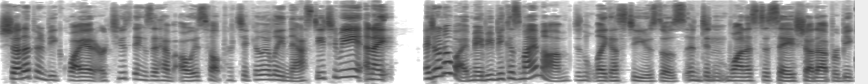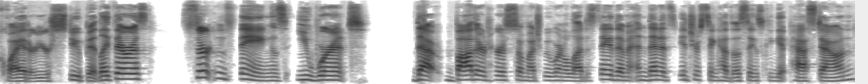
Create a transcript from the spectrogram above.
shut up and be quiet are two things that have always felt particularly nasty to me. And I, I don't know why. Maybe because my mom didn't like us to use those and didn't want us to say shut up or be quiet or you're stupid. Like there was certain things you weren't that bothered her so much we weren't allowed to say them. And then it's interesting how those things can get passed down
